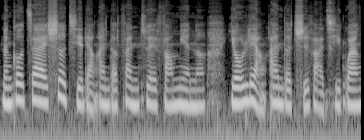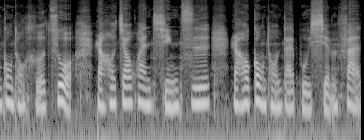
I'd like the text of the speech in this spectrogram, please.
能够在涉及两岸的犯罪方面呢，由两岸的执法机关共同合作，然后交换情资。然后共同逮捕嫌犯。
